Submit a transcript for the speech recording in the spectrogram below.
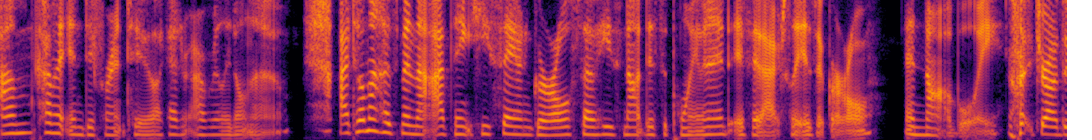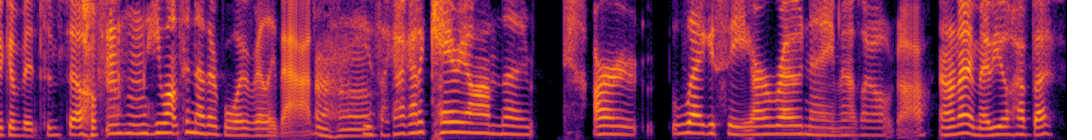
I'm kind of indifferent too. Like I, I really don't know. I told my husband that I think he's saying girl, so he's not disappointed if it actually is a girl and not a boy. like trying to convince himself. hmm He wants another boy really bad. Uh huh. He's like, I got to carry on the our legacy, our row name, and I was like, oh god, I don't know. Maybe you'll have both.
